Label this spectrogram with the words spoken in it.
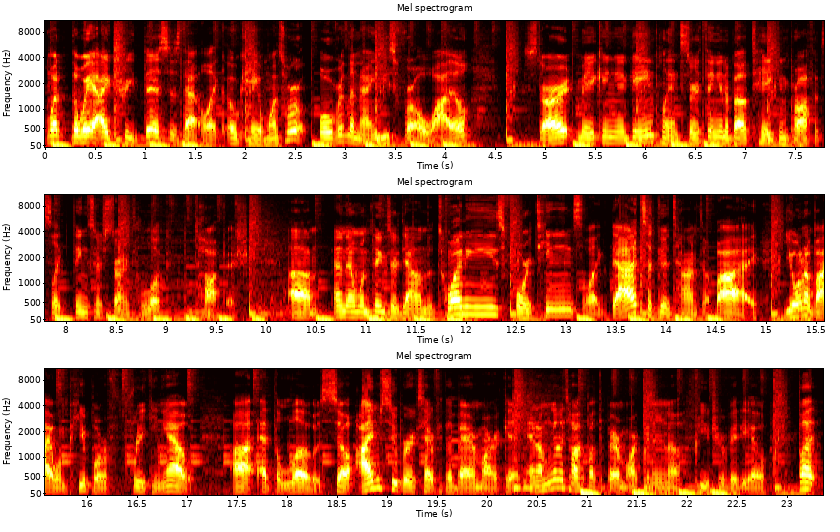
what the way I treat this is that like okay once we're over the 90s for a while start making a game plan start thinking about taking profits like things are starting to look topish um, and then when things are down in the 20s 14s like that's a good time to buy. You want to buy when people are freaking out uh, at the lows. So i'm super excited for the bear market and i'm going to talk about the bear market in a future video but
